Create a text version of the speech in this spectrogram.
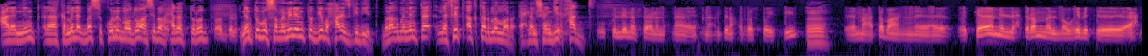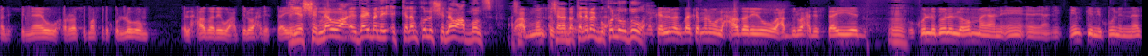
على إن انت أنا هكمل لك بس كل الموضوع هسيبك حضرتك ترد. إن أنتوا مصممين إن أنتوا تجيبوا حارس جديد برغم إن أنت نفيت أكتر من مرة إحنا مش هنجيب حد وكلنا فعلا إحنا إحنا عندنا حراس كويسين. مع طبعا آه، كامل احترامنا لموهبه آه، أحمد الشناوي وحراس مصر كلهم الحضري وعبد الواحد السيد. هي الشناوي دايما الكلام كله الشناوي وعبد منصف عشان, وعبد منصف عشان أنا بكلمك بكل وضوح. بكلمك بقى كمان والحضري وعبد الواحد السيد. وكل دول اللي هم يعني إيه آه، يعني يمكن يكون الناس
